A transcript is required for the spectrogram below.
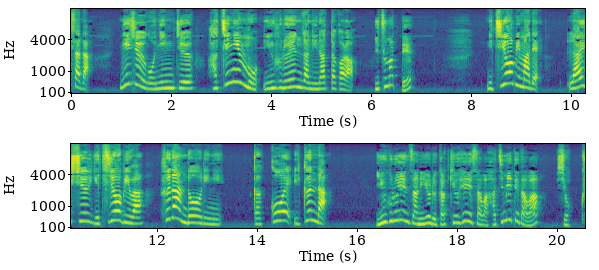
鎖だ。25人中8人もインフルエンザになったから。いつまって日曜日まで。来週月曜日は普段通りに学校へ行くんだ。インフルエンザによる学級閉鎖は初めてだわ。ショック。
